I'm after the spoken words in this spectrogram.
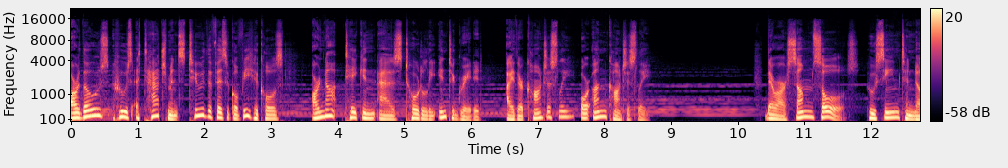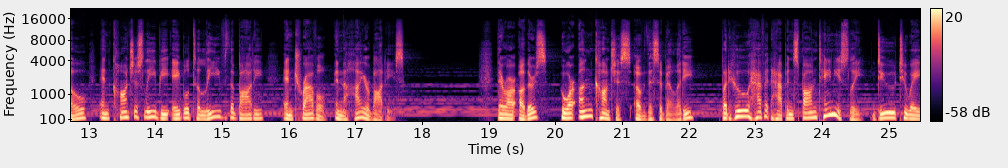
are those whose attachments to the physical vehicles are not taken as totally integrated, either consciously or unconsciously. There are some souls who seem to know and consciously be able to leave the body and travel in the higher bodies. There are others who are unconscious of this ability, but who have it happen spontaneously due to a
